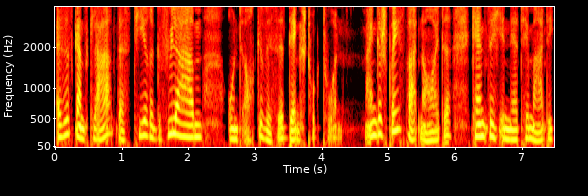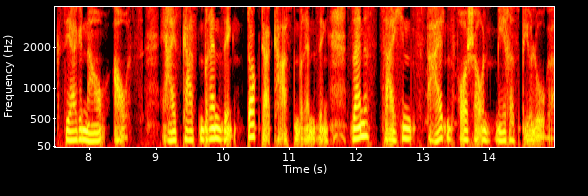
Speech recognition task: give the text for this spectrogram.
Es ist ganz klar, dass Tiere Gefühle haben und auch gewisse Denkstrukturen. Mein Gesprächspartner heute kennt sich in der Thematik sehr genau aus. Er heißt Carsten Brensing, Dr. Carsten Brensing, seines Zeichens Verhaltensforscher und Meeresbiologe.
